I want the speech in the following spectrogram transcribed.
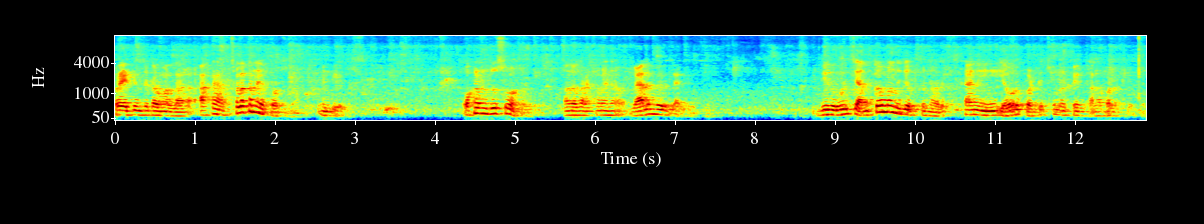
ప్రయత్నించడం వల్ల అక్కడ చులకనైపోతున్నాం ఇండియా. ఒకరిని చూసి ఒకరు. అదొక రకమైన వేలంబేరు లేకపోతుంది దీని గురించి ఎంతోమంది చెప్తున్నారు కానీ ఎవరు పట్టించుకున్నట్టు ఏం కనపడట్లేదు.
